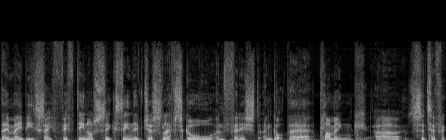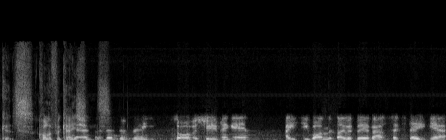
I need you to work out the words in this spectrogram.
they may be, say, 15 or 16. They've just left school and finished and got their plumbing uh, certificates, Yeah, qualifications. so this would be sort of assuming in 81 that they would be about 16, yeah.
